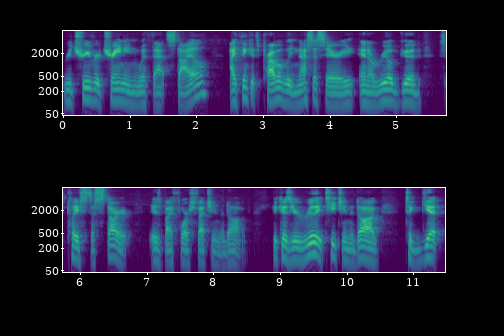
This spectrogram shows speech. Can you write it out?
retriever training with that style, I think it's probably necessary and a real good place to start is by force fetching the dog because you're really teaching the dog to get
